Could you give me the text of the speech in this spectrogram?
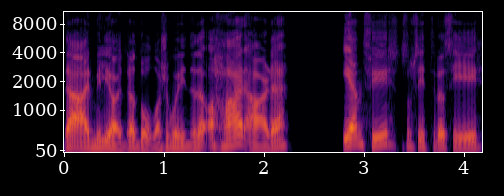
det er milliarder av dollar som går inn i det. Og her er det én fyr som sitter og sier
